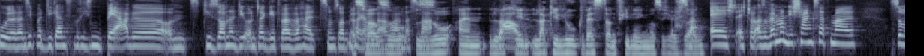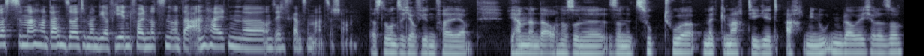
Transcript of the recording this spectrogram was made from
cool. Und dann sieht man die ganzen riesen Berge und die Sonne, die untergeht, weil wir halt zum Sonnenuntergang war da so, waren. Das war, so ein Lucky, Wow. Lucky Luke Western-Feeling, muss ich euch das sagen. war echt, echt toll. Also wenn man die Chance hat, mal sowas zu machen, dann sollte man die auf jeden Fall nutzen und da anhalten, äh, um sich das Ganze mal anzuschauen. Das lohnt sich auf jeden Fall, ja. Wir haben dann da auch noch so eine, so eine Zugtour mitgemacht, die geht acht Minuten, glaube ich, oder so.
